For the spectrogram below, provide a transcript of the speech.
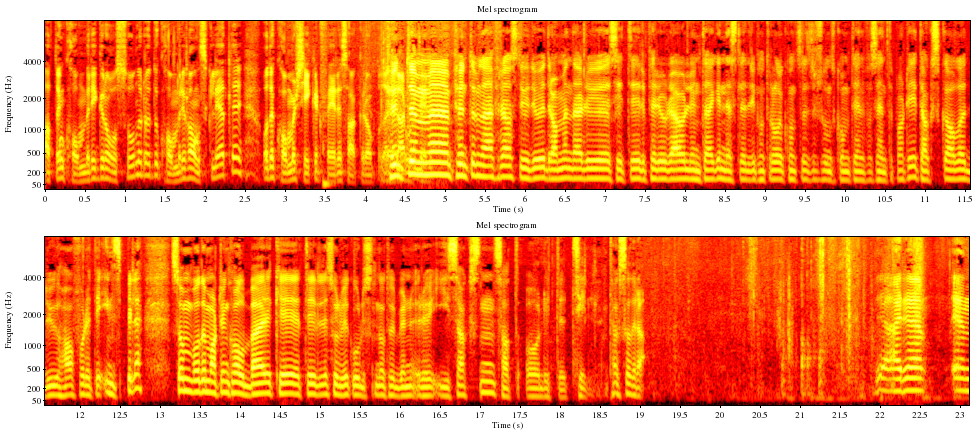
at den kommer i gråsoner, og du kommer i vanskeligheter. Og det kommer sikkert flere saker opp. Punktum, eh, punktum der fra studio i Drammen, der du sitter, Per Olav Lundteigen, nestleder i kontroll- og konstitusjonskomiteen for Senterpartiet. Takk skal du ha for dette innspillet, som både Martin Kolberg, Ketil Solvik-Olsen og Torbjørn Røe Isaksen satt og lyttet til. Takk skal dere ha. Det er eh, en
